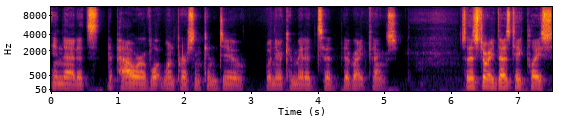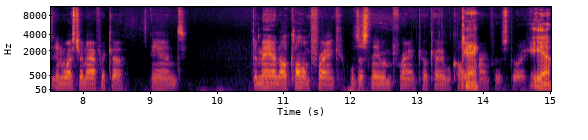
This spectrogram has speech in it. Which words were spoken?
in that it's the power of what one person can do when they're committed to the right things. So this story does take place in Western Africa, and the man, I'll call him Frank. We'll just name him Frank, okay? We'll call Okay. him Frank for the story. Yeah.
